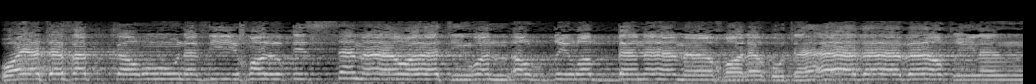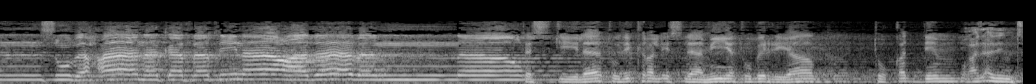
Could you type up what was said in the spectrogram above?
ويتفكرون في خلق السماوات والأرض ربنا ما خلقت هذا باطلا سبحانك فقنا عذاب النار. تسجيلات ذكرى الإسلامية بالرياض تقدم. وقد أذنت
